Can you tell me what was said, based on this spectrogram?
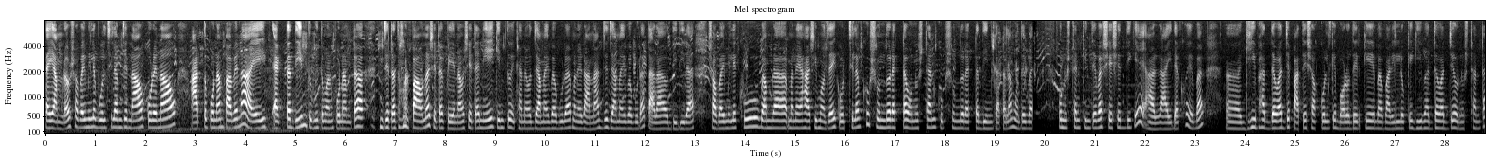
তাই আমরাও সবাই মিলে বলছিলাম যে, নাও, করে নাও, আর তো প্রণাম পাবে না। এই একটা দিন তুমি তোমার প্রণামটা, যেটা তোমার পাও না সেটা পেয়ে নাও। সেটা নিয়েই কিন্তু এখানে ওর জামাইবাবুরা মানে রানার যে জামাইবাবুরা, তারা, দিদিরা সবাই মিলে খুব আমরা মানে হাসি মজাই করছিলাম। খুব সুন্দর একটা অনুষ্ঠান, খুব সুন্দর একটা দিন কাটালাম ওদের অনুষ্ঠান কিন্তু এবার শেষের দিকে। আর রাই দেখো এবার ঘি ভাত দেওয়ার যে পাতে সকলকে, বড়দেরকে বা বাড়ির লোককে ঘি ভাত দেওয়ার যে অনুষ্ঠানটা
